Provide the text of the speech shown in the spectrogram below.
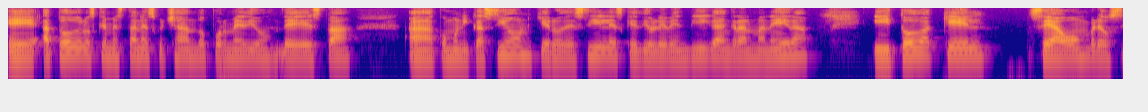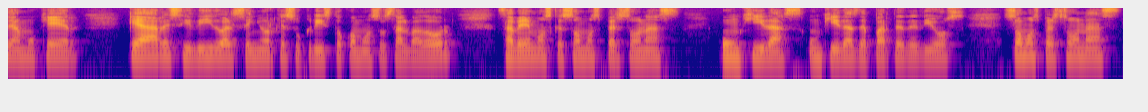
Eh, a todos los que me están escuchando por medio de esta ah, comunicación, quiero decirles que Dios le bendiga en gran manera y todo aquel, sea hombre o sea mujer, que ha recibido al Señor Jesucristo como su Salvador, sabemos que somos personas ungidas, ungidas de parte de Dios. Somos personas,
